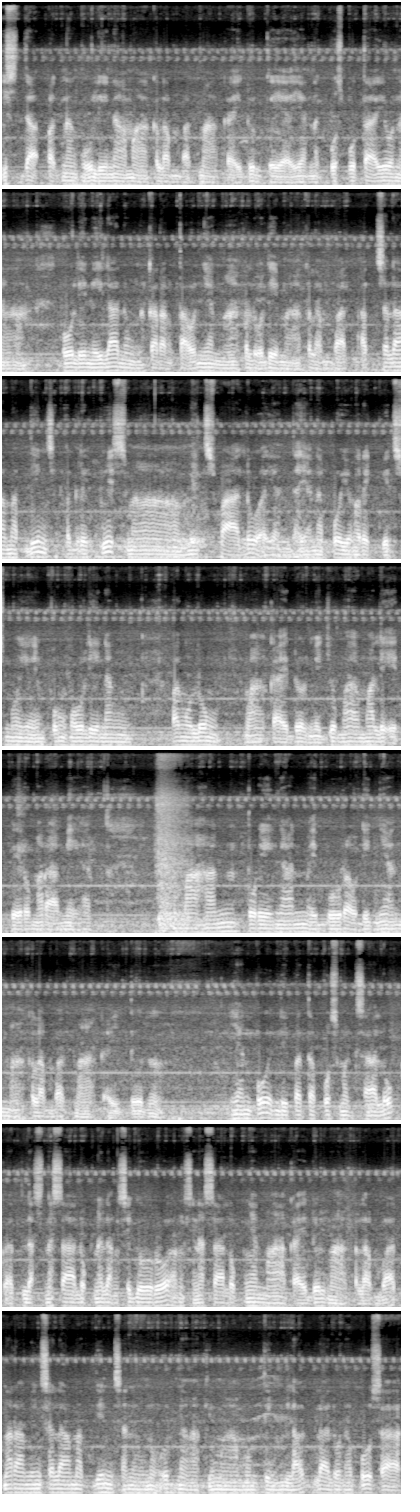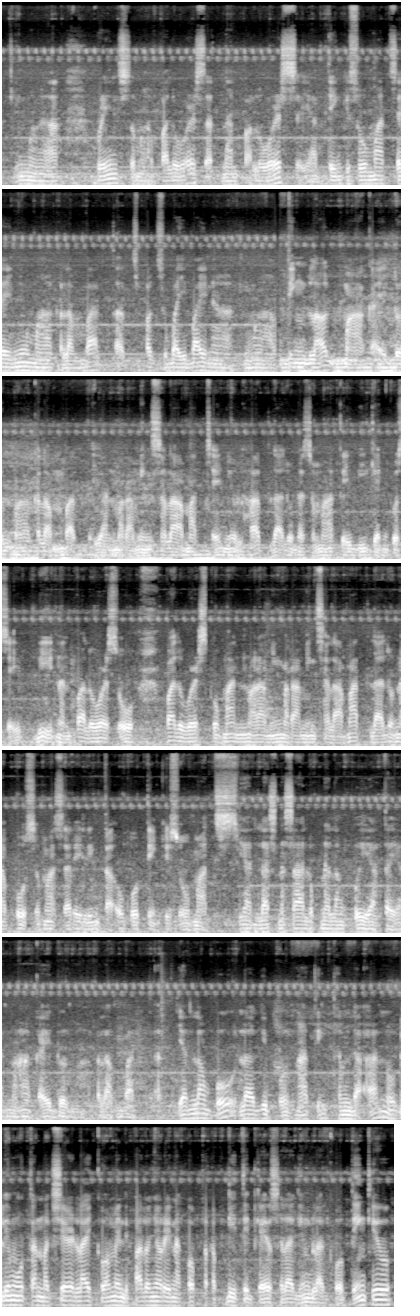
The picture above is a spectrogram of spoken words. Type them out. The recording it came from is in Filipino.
isda pag nang huli na mga kalambat mga kaidol. Kaya yan nagpost po tayo na huli nila nung nakarang taon yan mga kalode mga kalambat. At salamat din sa pag-request mga Mitch Palo. Ayan, ayan na po yung request mo yung pong huli ng Pangulong mga kaidol. Medyo ma- maliit pero marami. At tumahan, turingan, may buraw din yan mga kalambat mga kaidol yan po, hindi pa tapos magsalok at last na salok na lang siguro ang sinasalok niyan mga kaidol, mga kalambat. Maraming salamat din sa nanonood ng aking mga munting vlog, lalo na po sa aking mga friends, sa mga followers at non-followers. Ayan, thank you so much sa inyo mga kalambat at sa pagsubaybay ng aking mga munting vlog, mga kaidol, mga kalambat. Ayan, maraming salamat sa inyo lahat, lalo na sa mga kaibigan ko sa FB, non-followers o followers ko man maraming maraming salamat lalo na po sa mga sariling tao ko thank you so much yan last na salok na lang po yata yan mga kaidol mga kalambat at yan lang po. Lagi po nating tandaan. Huwag limutan mag share like comment follow nyo rin ako para updated kayo sa laging vlog ko. Thank you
